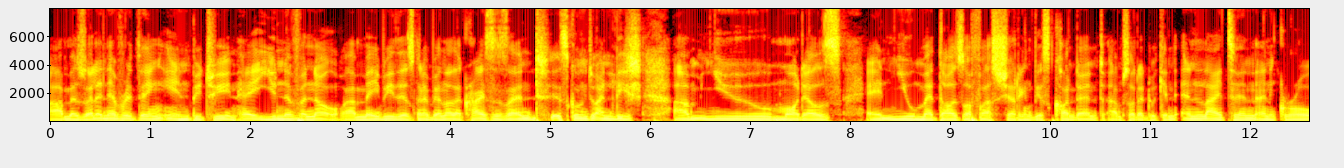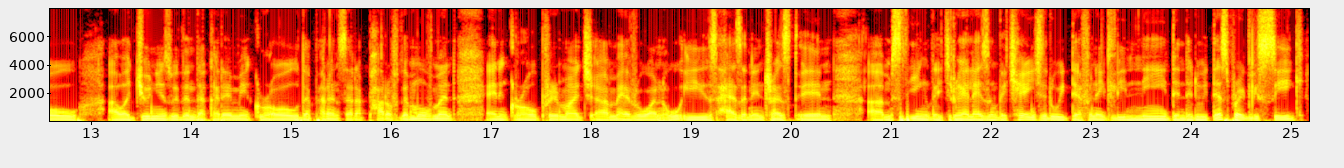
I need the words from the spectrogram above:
um, as well, and everything in between. Hey, you never know. Uh, maybe there's going to be another crisis and it's going to unleash um, new models and new methods of us sharing this content um, so that we can enlighten and grow our juniors within the academy, grow the parents that are part of the movement and grow pretty much um, everyone who is has an interest in um, seeing that realizing the change that we definitely need and that we desperately seek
